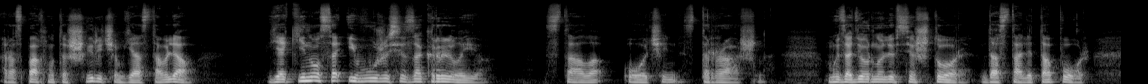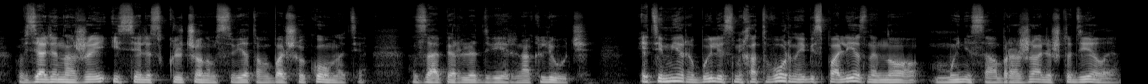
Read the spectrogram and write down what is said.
распахнута шире, чем я оставлял. Я кинулся и в ужасе закрыл ее. Стало очень страшно. Мы задернули все шторы, достали топор, взяли ножей и сели с включенным светом в большой комнате, заперли дверь на ключ. Эти меры были смехотворны и бесполезны, но мы не соображали, что делаем.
